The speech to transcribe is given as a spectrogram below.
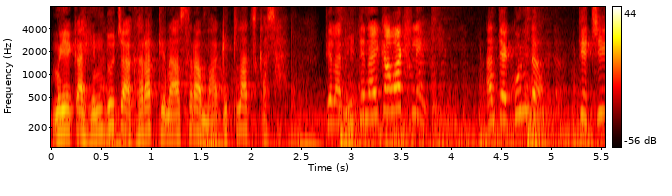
मग एका हिंदूच्या घरात तिनं आसरा मागितलाच कसा? तिला भीती नाही का वाटली? आणि ते गुंड तिची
